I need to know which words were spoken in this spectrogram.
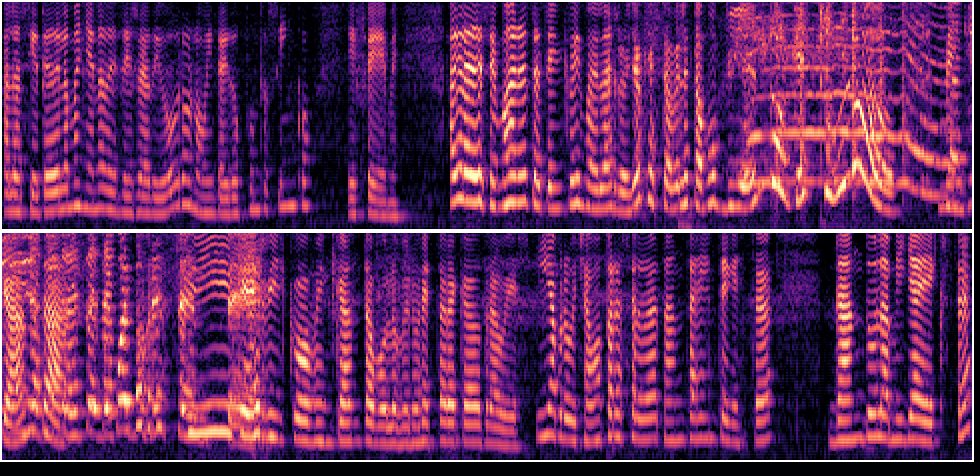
a las 7 de la mañana desde Radio Oro 92.5 FM. Agradecemos a nuestro técnico Ismael Arroyo que esta vez lo estamos viendo. ¡Qué chulo! Me Aquí, encanta. aquí presente, cuerpo presente. Sí, qué rico, me encanta por lo menos estar acá otra vez. Y aprovechamos para saludar a tanta gente que está dando la milla extra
